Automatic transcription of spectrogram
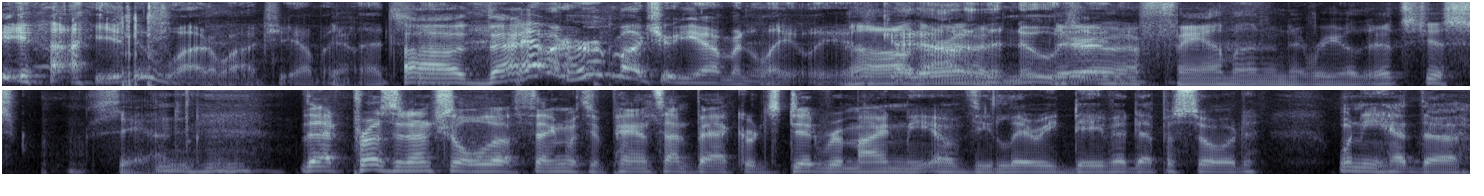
yeah, you do want to watch Yemen. That's uh, Uh, that- I haven't heard much of Yemen lately. It's No, kind of out of the news. They're in a famine and every other. It's just sad. That presidential uh, thing with your pants on backwards did remind me of the Larry David episode when he had the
